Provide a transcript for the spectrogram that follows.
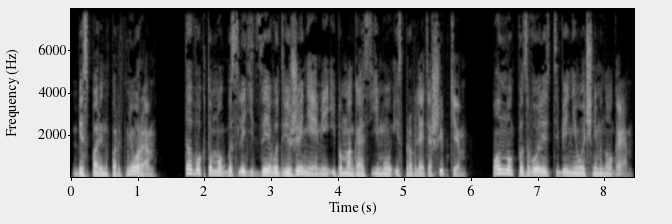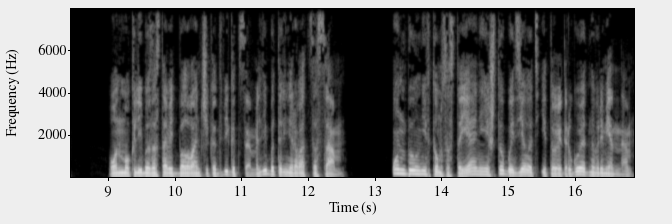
Без парень-партнера того, кто мог бы следить за его движениями и помогать ему исправлять ошибки, он мог позволить тебе не очень многое. Он мог либо заставить болванчика двигаться, либо тренироваться сам. Он был не в том состоянии, чтобы делать и то, и другое одновременно.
